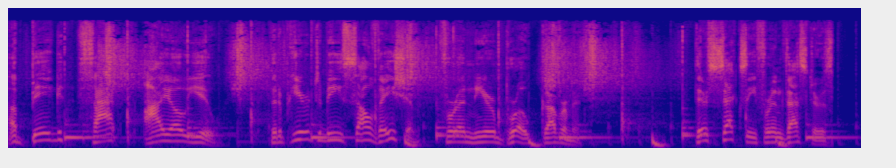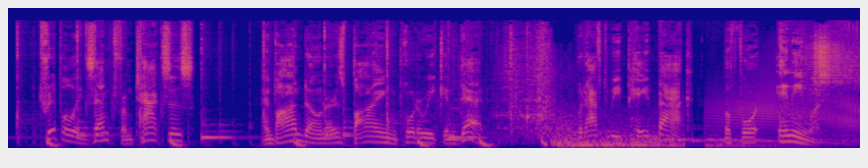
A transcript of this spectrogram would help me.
a big, fat IOU that appeared to be salvation for a near broke government. They're sexy for investors, triple exempt from taxes, and bond owners buying Puerto Rican debt would have to be paid back before anyone.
